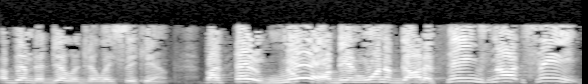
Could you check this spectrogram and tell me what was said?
of them that diligently seek Him. By faith, Noah being one of God of things not seen,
